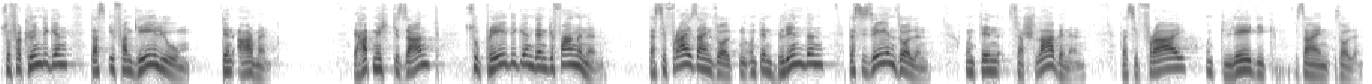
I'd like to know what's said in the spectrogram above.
Zu verkündigen das Evangelium den Armen. Er hat mich gesandt, zu predigen den Gefangenen, dass sie frei sein sollten und den Blinden, dass sie sehen sollen und den Zerschlagenen, dass sie frei und ledig sein sollen,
